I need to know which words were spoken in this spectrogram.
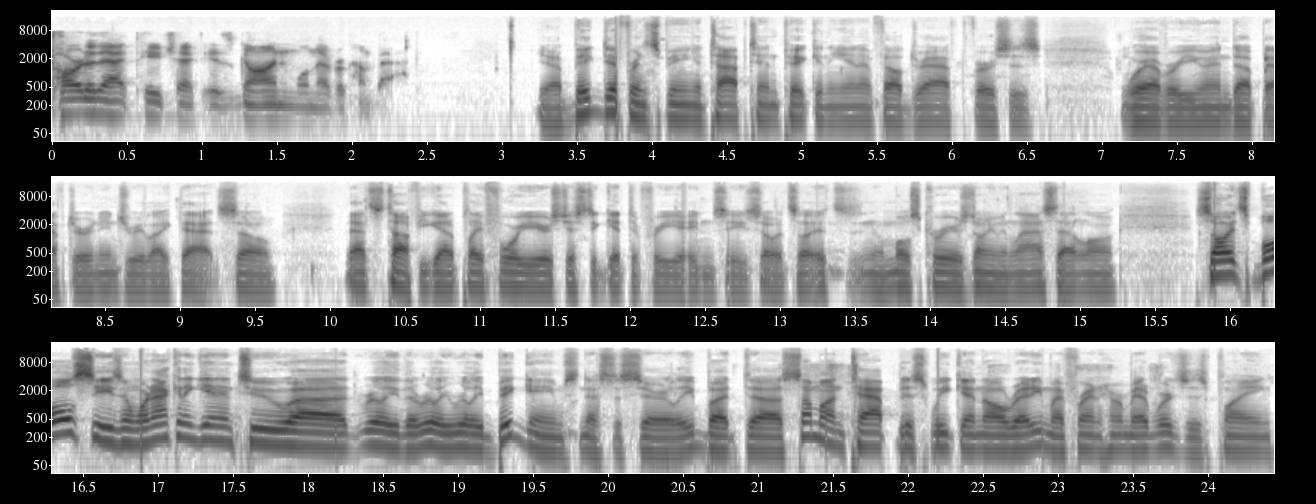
part of that paycheck is gone and will never come back. Yeah, big difference being a top 10 pick in the NFL draft versus wherever you end up after an injury like that. So that's tough. You got to play four years just to get to free agency. So it's it's you know, most careers don't even last that long. So it's bowl season. We're not going to get into uh, really the really really big games necessarily, but uh, some on tap this weekend already. My friend Herm Edwards is playing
